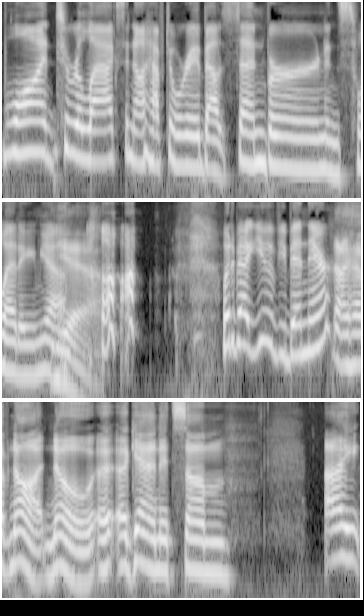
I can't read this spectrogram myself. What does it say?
want to relax and not have to worry about sunburn and sweating. Yeah. Yeah. What about you? Have you been there? I have not. No. A again, it's um I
